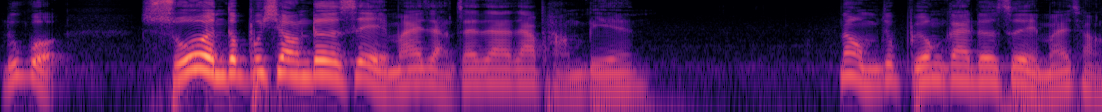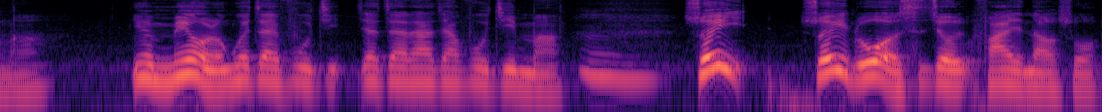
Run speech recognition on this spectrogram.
如果所有人都不希望垃圾掩埋场在大家旁边，那我们就不用盖垃圾掩埋场了，因为没有人会在附近，要在他家附近吗？嗯，所以，所以罗尔斯就发现到说，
